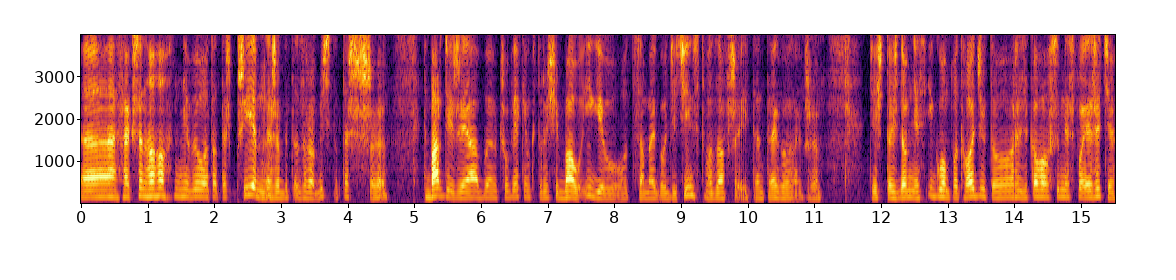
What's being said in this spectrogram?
E, także no, nie było to też przyjemne, żeby to zrobić. To też e, tym bardziej, że ja byłem człowiekiem, który się bał igieł od samego dzieciństwa zawsze i ten tego, także gdzieś ktoś do mnie z igłą podchodził, to ryzykował w sumie swoje życie.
